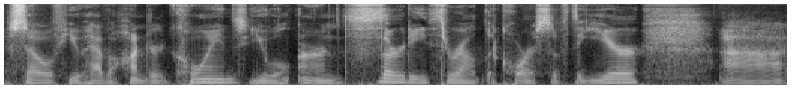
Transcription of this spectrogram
So if you have 100 coins, you will earn 30 throughout the course of the year. Uh,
